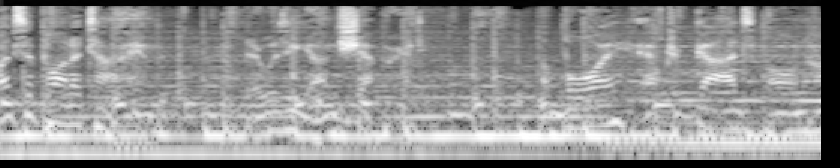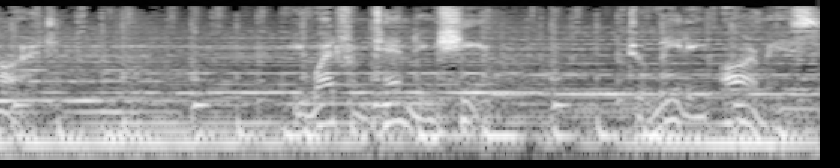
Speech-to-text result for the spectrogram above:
Once upon a time, there was a young shepherd, a boy after God's own heart. He went from tending sheep to leading armies,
